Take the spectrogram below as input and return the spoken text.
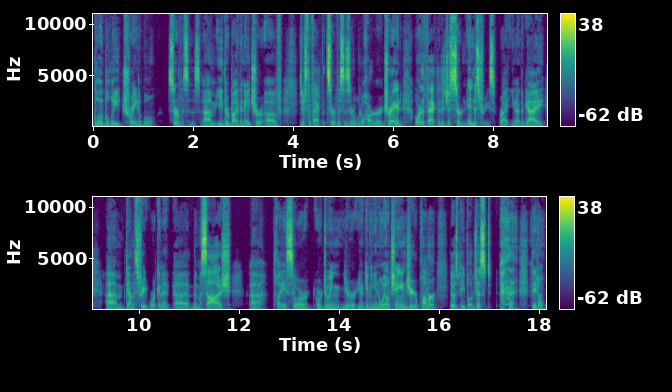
globally tradable services, um, either by the nature of just the fact that services are a little harder to trade, or the fact that it's just certain industries, right? You know, the guy um, down the street working at uh, the massage uh, place, or or doing your you know giving you an oil change, or your plumber, those people just they don't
